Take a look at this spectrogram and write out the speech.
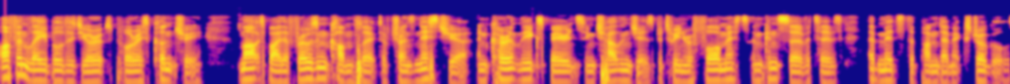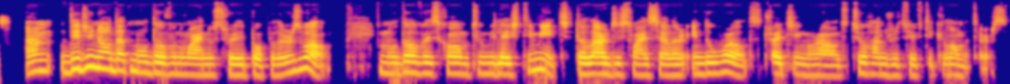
often labelled as Europe's poorest country, marked by the frozen conflict of Transnistria and currently experiencing challenges between reformists and conservatives amidst the pandemic struggles. Um, did you know that Moldovan wine was really popular as well? Moldova is home to Mileștii Mici, the largest wine cellar in the world, stretching around 250 kilometers.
